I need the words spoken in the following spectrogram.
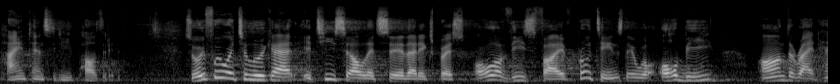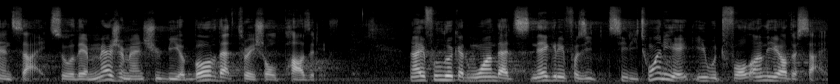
high intensity, positive. So if we were to look at a T cell, let's say, that express all of these five proteins, they will all be on the right-hand side. So their measurement should be above that threshold positive. Now, if we look at one that's negative for CD28, it would fall on the other side,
